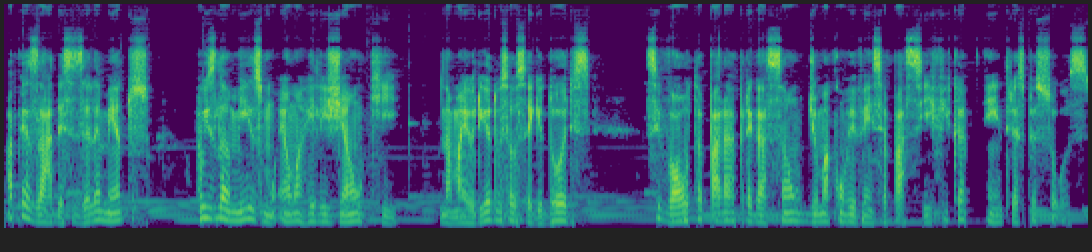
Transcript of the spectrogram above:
Apesar desses elementos, o islamismo é uma religião que, na maioria dos seus seguidores, se volta para a pregação de uma convivência pacífica entre as pessoas.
